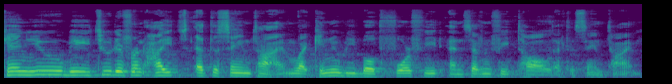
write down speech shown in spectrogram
Can you be two different heights at the same time? Like, can you be both four feet and seven feet tall at the same time?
